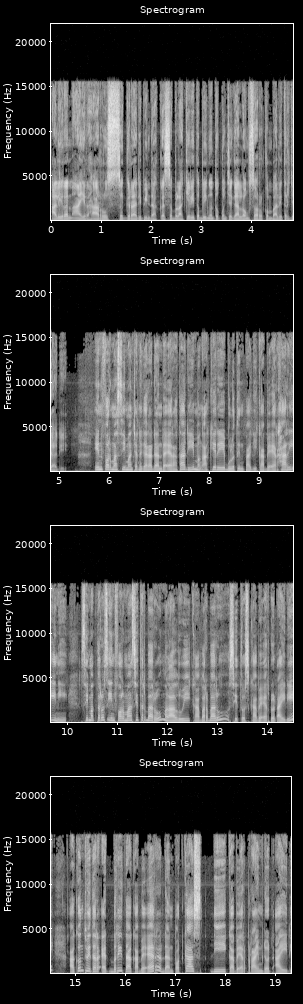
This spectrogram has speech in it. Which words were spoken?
aliran air harus segera dipindah ke sebelah kiri tebing untuk mencegah longsor kembali terjadi. Informasi mancanegara dan daerah tadi mengakhiri buletin pagi KBR hari ini. Simak terus informasi terbaru melalui kabar baru situs kbr.id, akun Twitter at berita KBR, dan podcast di kbrprime.id.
